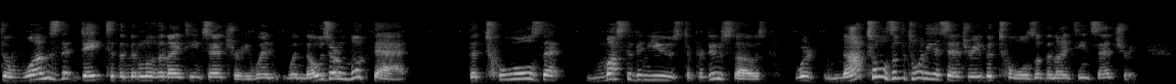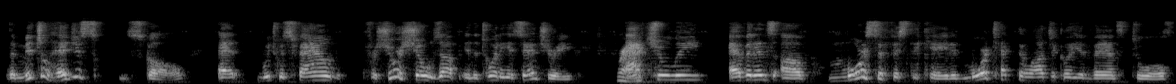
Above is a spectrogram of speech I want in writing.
the ones that date to the middle of the 19th century. When when those are looked at, the tools that must have been used to produce those were not tools of the 20th century, but tools of the 19th century the Mitchell Hedges skull, at, which was found for sure shows up in the 20th century, Right. actually evidence of more sophisticated, more technologically advanced tools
